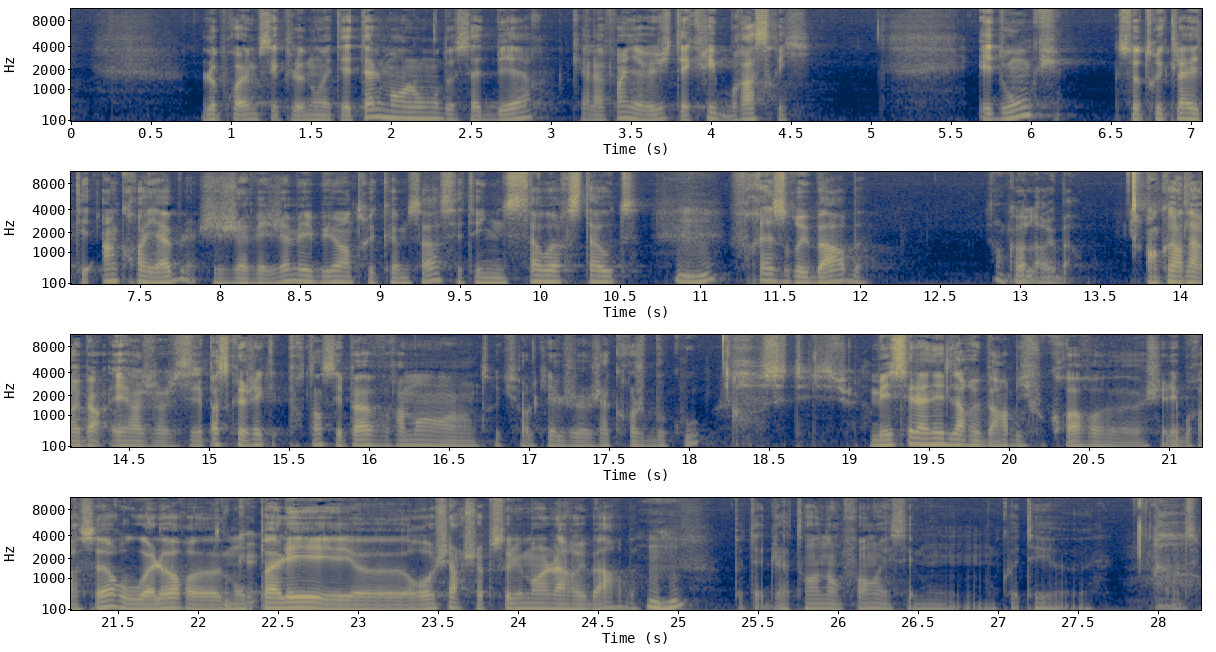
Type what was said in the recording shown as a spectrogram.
Le problème, c'est que le nom était tellement long de cette bière qu'à la fin, il y avait juste écrit brasserie. Et donc, ce truc-là était incroyable. J'avais jamais bu un truc comme ça. C'était une sour stout Mhm. fraise rhubarbe. Encore de la rhubarbe. Encore de la rhubarbe. Et euh, je ne sais pas ce que j'ai. Pourtant, c'est pas vraiment un truc sur lequel j'accroche beaucoup. Oh, c'est délicieux. là. Mais c'est l'année de la rhubarbe, il faut croire euh, chez les brasseurs. Ou alors, euh, mon palais euh, recherche absolument la rhubarbe. Mhm. Peut-être j'attends un enfant et c'est mon côté.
